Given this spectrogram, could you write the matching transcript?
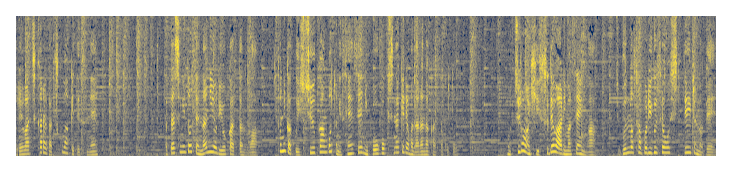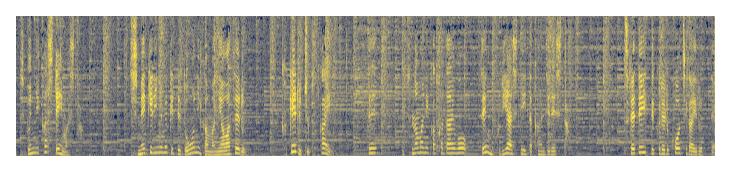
それは力がつくわけですね。私にとって何より良かったのはとにかく1週間ごとに先生に報告しなければならなかったこと。もちろん必須ではありませんが自分のサボり癖を知っているので自分に課していました。締め切りに向けてどうにか間に合わせる。かける10回。でいつの間にか課題を全クリアしていた感じでした。連れて行ってくれるコーチがいるって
